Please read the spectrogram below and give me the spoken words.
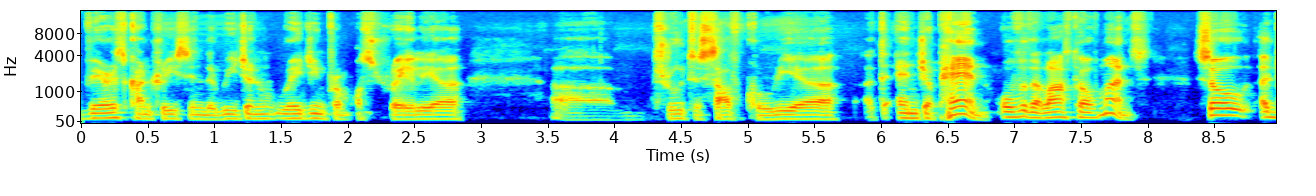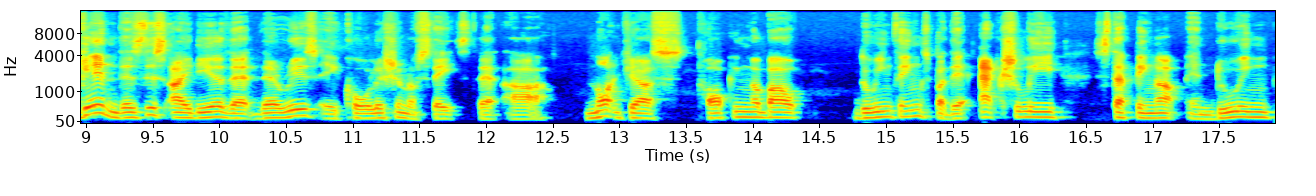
various countries in the region, ranging from Australia um, through to South Korea uh, and Japan over the last 12 months. So, again, there's this idea that there is a coalition of states that are not just talking about doing things, but they're actually stepping up and doing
